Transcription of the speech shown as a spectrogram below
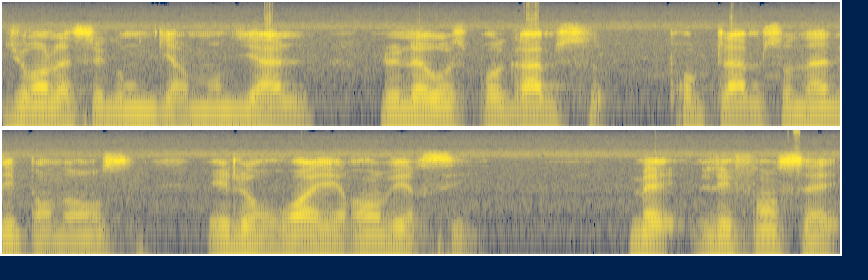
durant la Seconde Guerre mondiale, le Laos programme proclame son indépendance et le roi est renversé. Mais les Français,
